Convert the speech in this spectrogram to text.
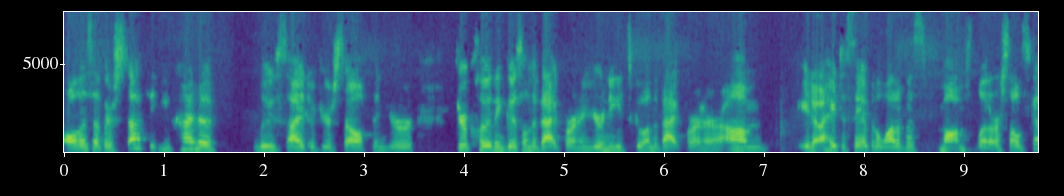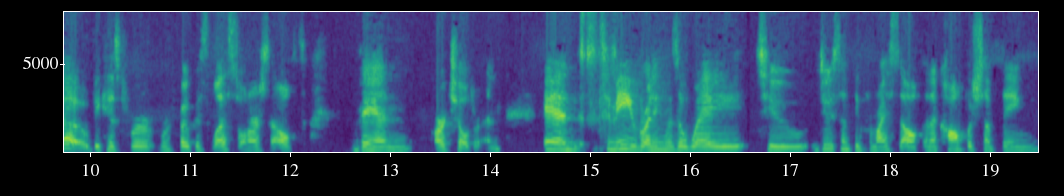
all this other stuff that you kind of lose sight of yourself and your, your clothing goes on the back burner, your needs go on the back burner. Um, you know, I hate to say it, but a lot of us moms let ourselves go because we're we're focused less on ourselves than our children. And to me, running was a way to do something for myself and accomplish something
